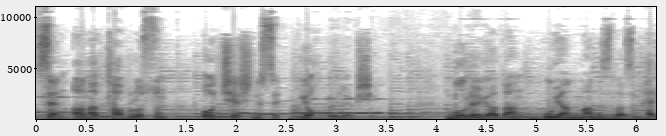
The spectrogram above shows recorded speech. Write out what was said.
Sen ana tablosun, o çeşnisi. Yok böyle bir şey. Bu rüyadan uyanmanız lazım. Her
